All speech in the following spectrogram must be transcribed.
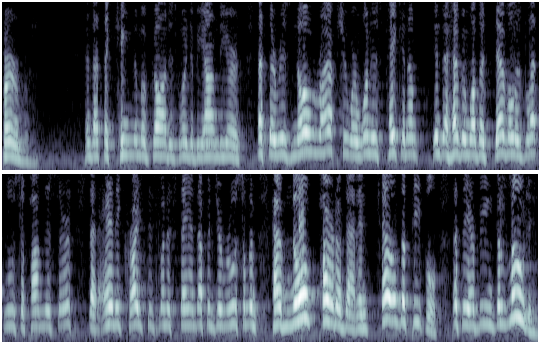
firmly and that the kingdom of God is going to be on the earth. That there is no rapture where one is taken up into heaven while the devil is let loose upon this earth. That Antichrist is going to stand up in Jerusalem. Have no part of that and tell the people that they are being deluded.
